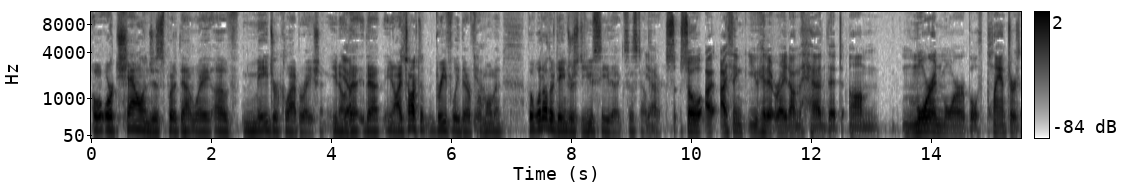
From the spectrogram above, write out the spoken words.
or, or challenges, put it that way, of major collaboration. You know Yeah. that that you know I talked briefly there for a moment, but what other dangers do you see that exist out Yeah. there? So, so I, I think you hit it right on the head that um, more and more both planters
